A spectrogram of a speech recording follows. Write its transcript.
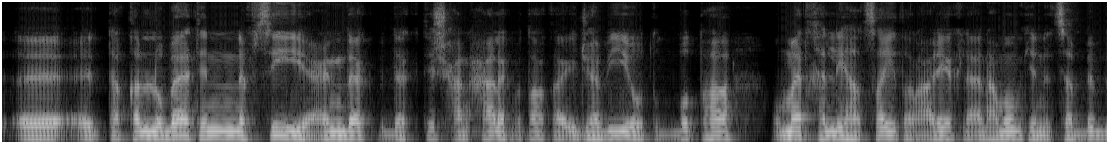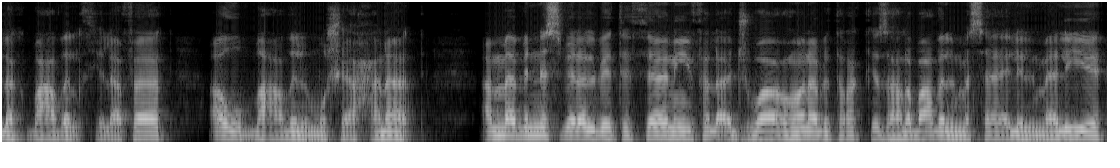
آه، التقلبات النفسية عندك. بدك تشحن حالك بطاقة إيجابية وتضبطها وما تخليها تسيطر عليك لأنها ممكن تسبب لك بعض الخلافات. أو بعض المشاحنات. أما بالنسبة للبيت الثاني فالأجواء هنا بتركز على بعض المسائل المالية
